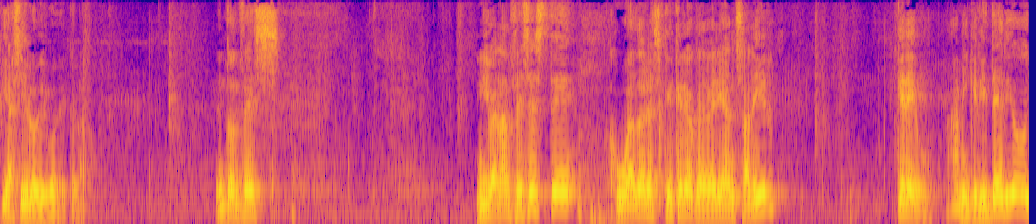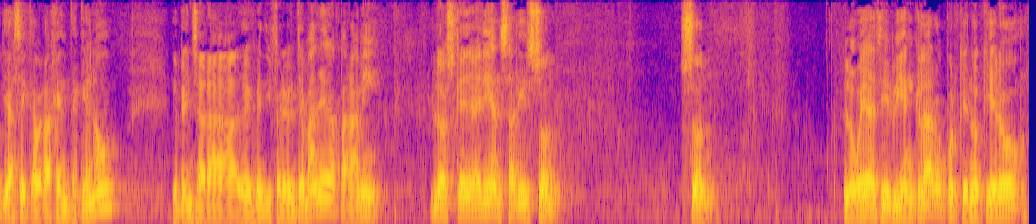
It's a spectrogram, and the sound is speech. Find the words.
Y así lo digo de claro. Entonces, mi balance es este. Jugadores que creo que deberían salir. Creo, a mi criterio, ya sé que habrá gente que no, que pensará de diferente manera. Para mí, los que deberían salir son, son lo voy a decir bien claro porque no quiero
